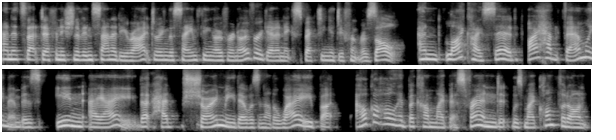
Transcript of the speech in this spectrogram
And it's that definition of insanity, right? Doing the same thing over and over again and expecting a different result. And like I said, I had family members in AA that had shown me there was another way, but alcohol had become my best friend. It was my confidant.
